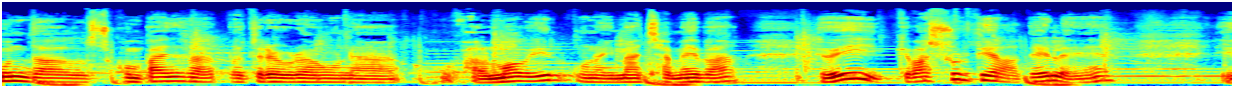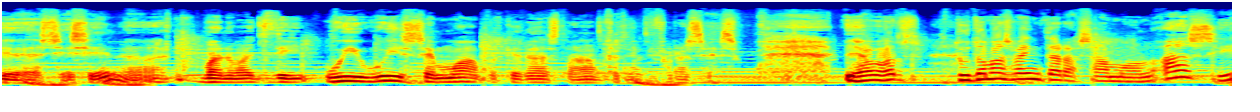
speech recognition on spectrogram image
un dels companys va, va treure una, al mòbil una imatge meva i diu, ei, que vas sortir a la tele, eh? I jo, sí, sí. Bueno, vaig dir, oui, oui, c'est moi, perquè ara estava fent francès. Llavors, tothom es va interessar molt. Ah, sí?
